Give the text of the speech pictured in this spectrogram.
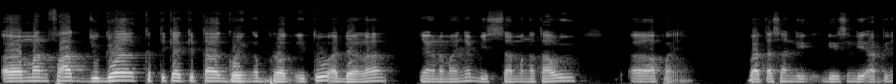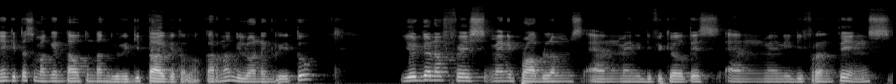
uh, manfaat juga ketika kita going abroad itu adalah yang namanya bisa mengetahui uh, apa ya batasan di, diri sendiri. Artinya kita semakin tahu tentang diri kita gitu loh. Karena di luar negeri itu you're gonna face many problems and many difficulties and many different things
